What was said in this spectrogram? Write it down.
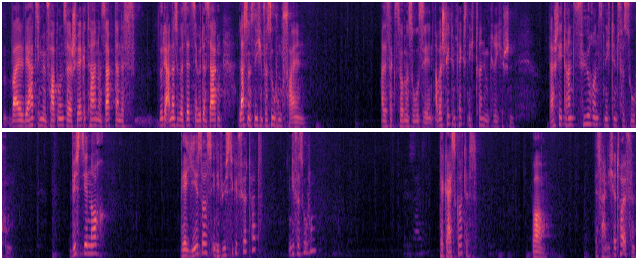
weil der hat sich mit dem Vater unser schwer getan und sagt dann, das würde er anders übersetzen, er würde dann sagen, lass uns nicht in Versuchung fallen. Also er sagt, das soll man so sehen. Aber es steht im Text nicht drin im Griechischen. Da steht dran, führe uns nicht in Versuchung. Wisst ihr noch, wer Jesus in die Wüste geführt hat? In die Versuchung? Der Geist Gottes. Wow. Das war nicht der Teufel.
